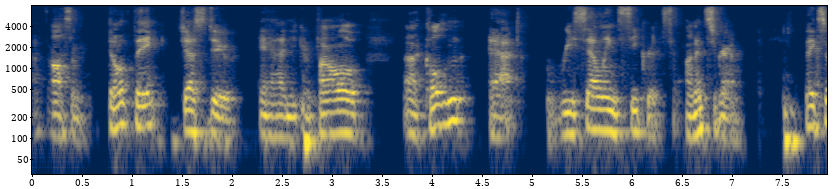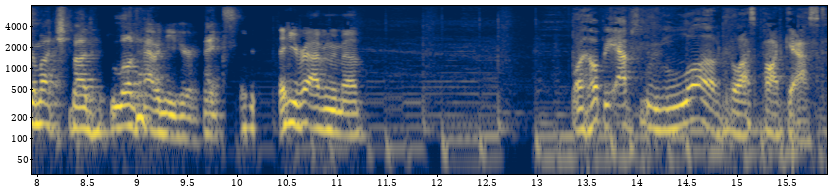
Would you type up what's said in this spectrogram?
That's awesome. Don't think, just do. And you can follow uh, Colton at reselling secrets on Instagram. Thanks so much, bud. Love having you here. Thanks. Thank you for having me, man. Well, I hope you absolutely loved the last podcast.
